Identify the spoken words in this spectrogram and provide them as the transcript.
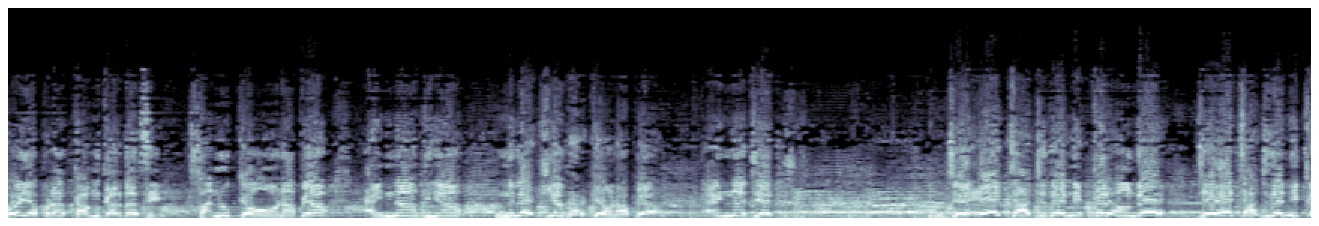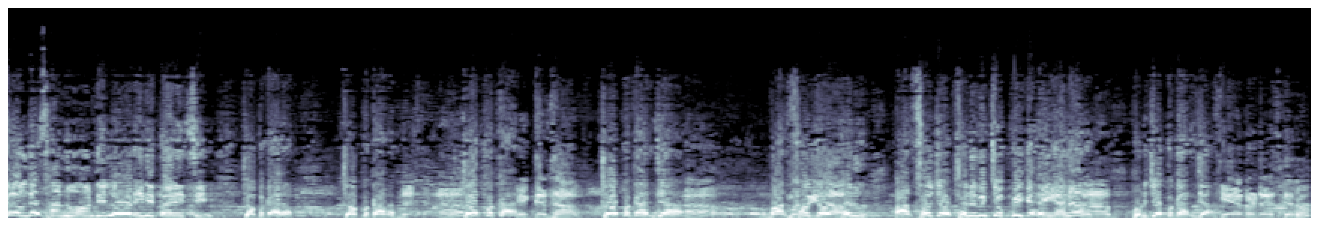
ਕੋਈ ਆਪਣਾ ਕੰਮ ਕਰਦਾ ਸੀ। ਸਾਨੂੰ ਕਿਉਂ ਆਉਣਾ ਪਿਆ? ਇੰਨਾਂ ਦੀਆਂ ਨਲੇਕੀਆਂ ਕਰਕੇ ਆਉਣਾ ਪਿਆ। ਇੰਨਾ ਜੇ ਜੇ ਇਹ ਚੱਜ ਦੇ ਨਿਕਲ ਆਉਂਦੇ ਜੇ ਇਹ ਚੱਜ ਦੇ ਨਿਕਲ ਆਉਂਦੇ ਸਾਨੂੰ ਆਉਣ ਦੀ ਲੋੜ ਹੀ ਨਹੀਂ ਪੈਣੀ ਸੀ। ਚੁੱਪ ਕਰ ਚੁੱਪ ਕਰ ਚੁੱਪ ਕਰ। ਚੁੱਪ ਕਰ ਜਾ। ਪਰਸੋਂ ਚੌਥੇ। ਨੂੰ ਪਰਸੋਂ ਚੌਥੇ ਨੂੰ ਵੀ ਚੁੱਪ ਹੀ ਕਰੇਗਾ ਨਾ। ਹੁਣ ਚੁੱਪ ਕਰ ਜਾ। ਕੇਅਰ ਐਡਰੈਸ ਕਰੋ?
